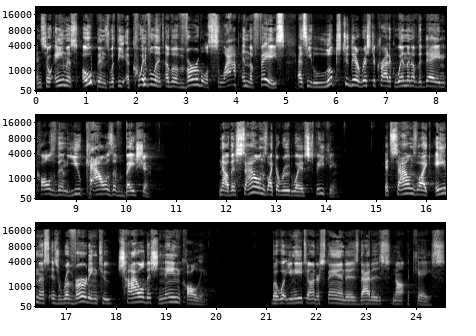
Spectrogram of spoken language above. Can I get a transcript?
And so Amos opens with the equivalent of a verbal slap in the face as he looks to the aristocratic women of the day and calls them, You cows of Bashan. Now, this sounds like a rude way of speaking. It sounds like Amos is reverting to childish name calling. But what you need to understand is that is not the case.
